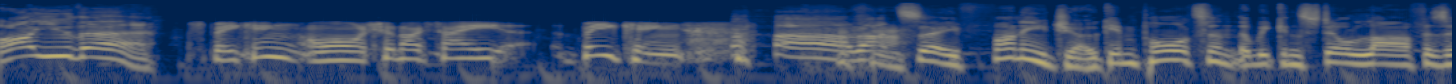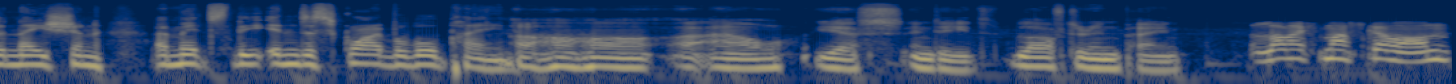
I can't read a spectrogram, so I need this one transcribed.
are you there? Speaking, or should I say, beaking? Ah, that's a funny joke. Important that we can still laugh as a nation amidst the indescribable pain. Ah ha ha, ah, ow. Yes, indeed. Laughter in pain. Life must go on.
